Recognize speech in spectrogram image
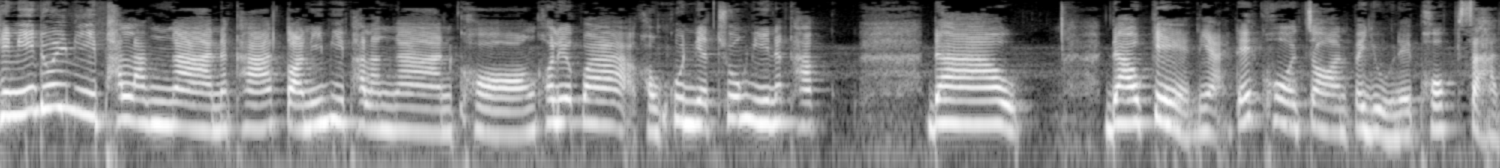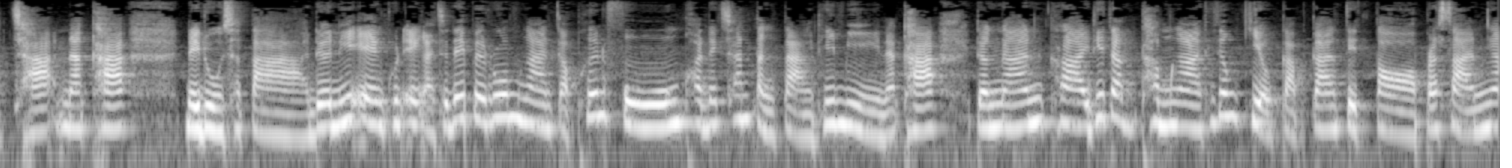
ทีนี้ด้วยมีพลังงานนะคะ ตอนนี้มีพลังงานของเขาเรียกว่าของคุณเนี่ยช่วงนี้นะคะ ดาว ดาวเกตเนี่ยได้โคจรไปอยู่ในภพสหัชชะนะคะ ในดวงชะตา เดือนนี้เองคุณเองอาจจะได้ไปร่วมงานกับเพื่อนฟูงคอนเน็ชันต่างๆ ที่มีนะคะ ดังนั้นใครที่ทำงานที่ต้องเกี่ยวกับการติดต่อประสานง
